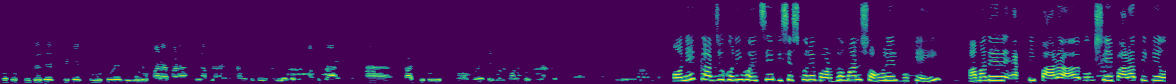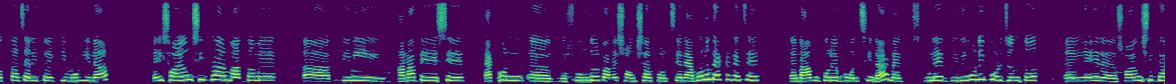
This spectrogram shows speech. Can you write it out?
ছোট থেকে শুরু করে বিভিন্ন পাড়া পাড়া আপনারা এই সাংস্কৃতিক কতটা কার্যকরী হয়েছে বলে মনে অনেক কার্যকরী হয়েছে, বিশেষ করে বর্ধমান শহরের বুকেই। আমাদের একটি পাড়া এবং সেই পাড়া থেকে অত্যাচারিত একটি মহিলা। এই স্বয়ং সিদ্ধার মাধ্যমে তিনি থানাতে এসে এখন সুন্দরভাবে সংসার করছেন। এমনও দেখা গেছে নাম করে বলছি না মানে স্কুলের দিদিমণি পর্যন্ত এর স্বয়ং সিদ্ধা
